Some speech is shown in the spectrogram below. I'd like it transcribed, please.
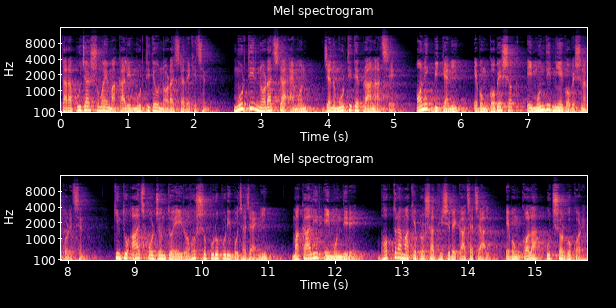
তারা পূজার সময় মা কালীর মূর্তিতেও নড়াজটা দেখেছেন। মূর্তির নড়াজটা এমন যেন মূর্তিতে প্রাণ আছে। অনেক বিজ্ঞানী এবং গবেষক এই মন্দির নিয়ে গবেষণা করেছেন। কিন্তু আজ পর্যন্ত এই রহস্য পুরোপুরি বোঝা যায়নি। মা কালীর এই মন্দিরে ভক্তরা মাকে প্রসাদ হিসেবে কাঁচা চাল এবং কলা উৎসর্গ করেন।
